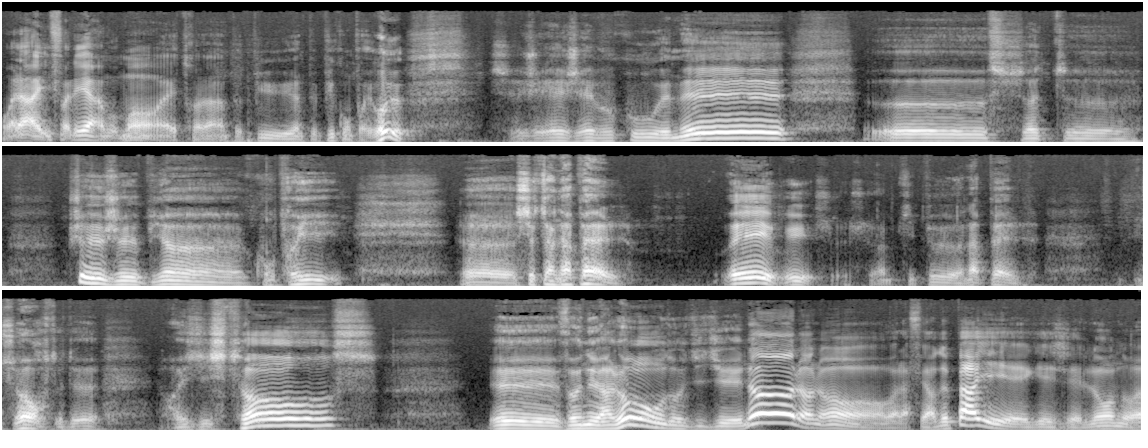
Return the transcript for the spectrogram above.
voilà, il fallait à un moment être un peu plus, un peu plus j'ai beaucoup aimé. Euh, cette, euh, j'ai bien compris. Euh, c'est un appel. Oui, oui, c'est un petit peu un appel. Une sorte de résistance. Et venez à Londres, Didier. Non, non, non, on va la faire de Paris. Londres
